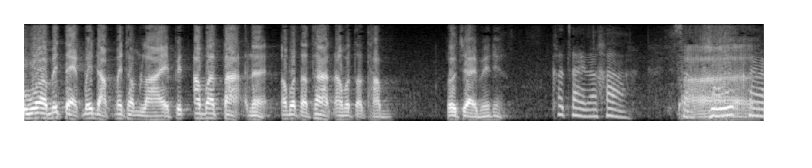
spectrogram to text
ตัวไม่แตกไม่ดับไม่ทำลาย เป็นอมตะเนี่ยอมตะธาตุอมตะธรรม เข้าใจไหมเนี่ย เข้าใจแล้วค่ะ สาธุค่ะ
